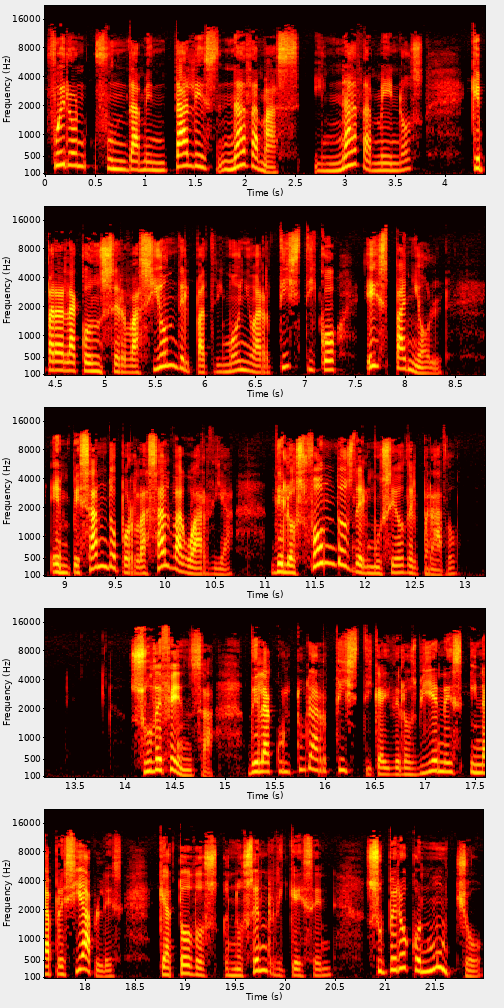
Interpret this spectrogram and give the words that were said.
fueron fundamentales nada más y nada menos que para la conservación del patrimonio artístico español, empezando por la salvaguardia de los fondos del Museo del Prado. Su defensa de la cultura artística y de los bienes inapreciables que a todos nos enriquecen superó con mucho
